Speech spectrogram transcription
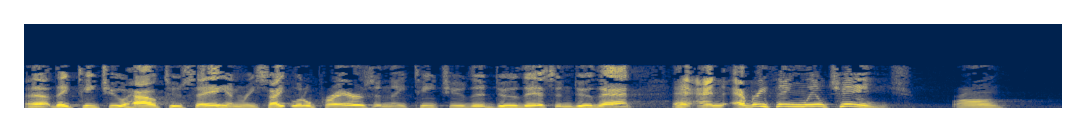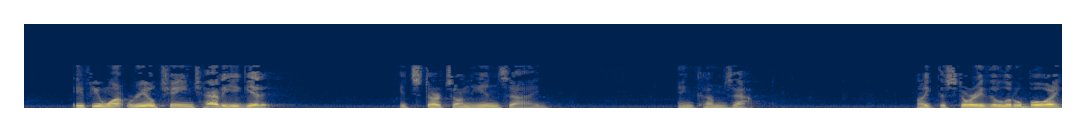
Uh, they teach you how to say and recite little prayers, and they teach you to do this and do that, and, and everything will change. Wrong. If you want real change, how do you get it? It starts on the inside and comes out. Like the story of the little boy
